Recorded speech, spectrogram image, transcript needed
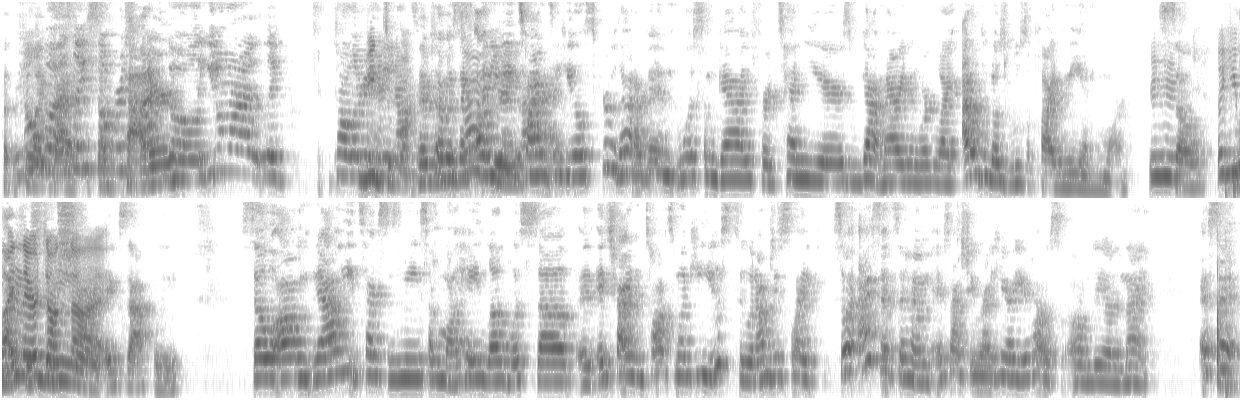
put, feel No, like but that it's like a self respect pattern. though. Like you don't want to like tolerate Be any divorced. nonsense. Every time it's like, oh, you need time to heal. Screw that. I've been with some guy for ten years. We got married and work. Like I don't think those rules apply to me anymore. Mhm. So Like you've life been there, is too done short. that. Exactly. So um now he texts me talking about hey love what's up? And, and trying to talk to me like he used to. And I'm just like so I said to him it's actually right here at your house um the other night. I said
